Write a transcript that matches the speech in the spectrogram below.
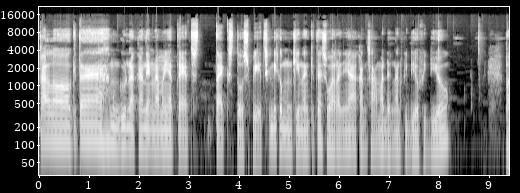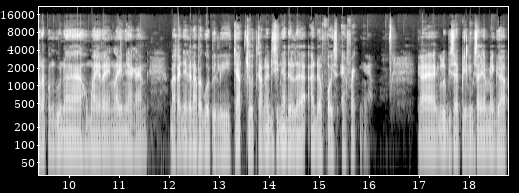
kalau kita menggunakan yang namanya text text to speech, ini kemungkinan kita suaranya akan sama dengan video-video para pengguna Humaira yang lainnya kan. Makanya kenapa gue pilih Capcut karena di sini adalah ada voice effectnya. Kayak lu bisa pilih misalnya mega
